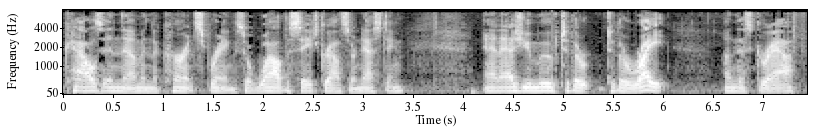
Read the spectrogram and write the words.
cows in them in the current spring, so while the sage grouse are nesting. And as you move to the to the right on this graph,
